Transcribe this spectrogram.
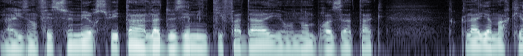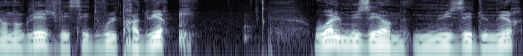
Là, ils ont fait ce mur suite à la deuxième intifada et aux nombreuses attaques. Donc là, il y a marqué en anglais, je vais essayer de vous le traduire. Wall Museum, musée du mur.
